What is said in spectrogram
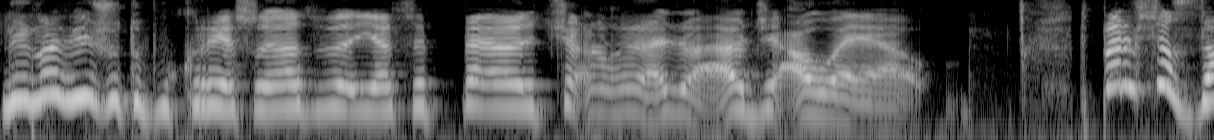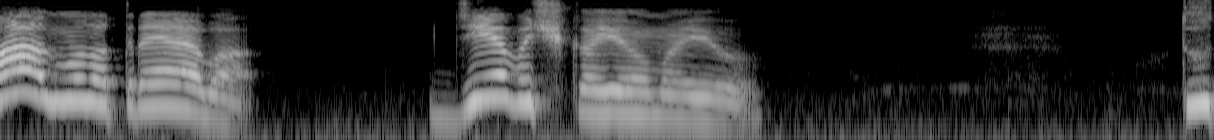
Ненавижу тупу крису. Я, я це Тепер все заново не треба. Девочка, ё-моё. Да.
